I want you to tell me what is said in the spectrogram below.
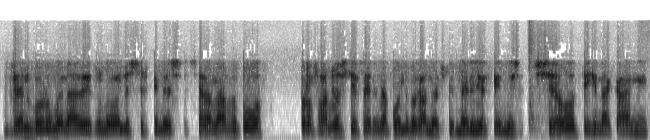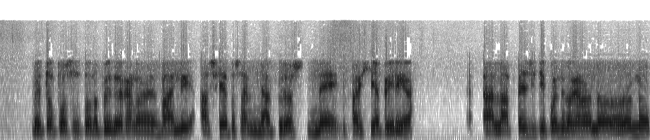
δεν μπορούμε να ρίχνουμε όλες τις ευθύνες σε έναν άνθρωπο. Προφανώς και φέρει ένα πολύ μεγάλο μερίδιο ευθύνη σε ό,τι έχει να κάνει με το πόσο στον οποίο το είχαν βάλει, ασχέτω αν είναι άπειρος, ναι, υπάρχει η απειρία. Αλλά παίζει και πολύ μεγάλο ρόλο, ρόλο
